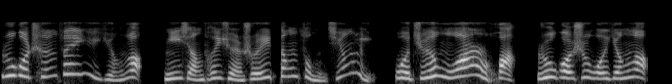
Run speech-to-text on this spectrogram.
如果陈飞宇赢了，你想推选谁当总经理？我绝无二话。如果是我赢了，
